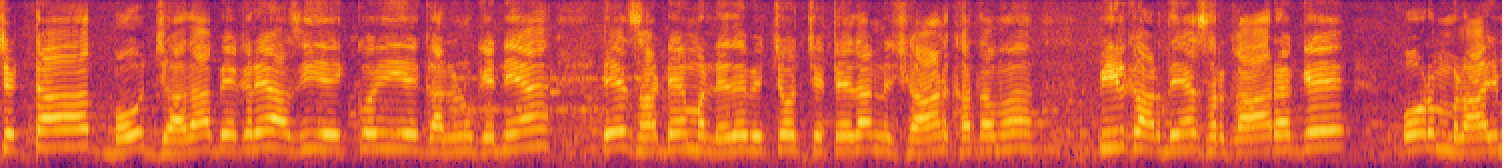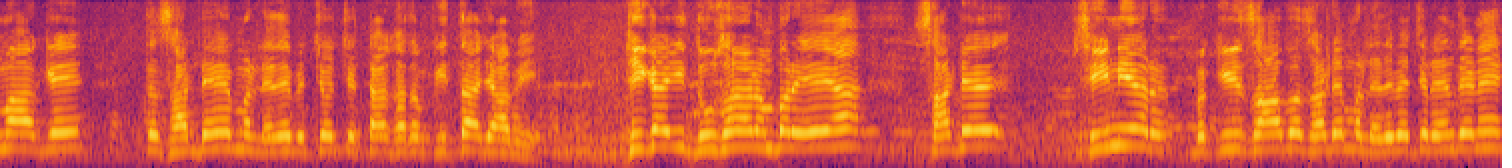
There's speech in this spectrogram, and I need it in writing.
ਚਿੱਟਾ ਬਹੁਤ ਜ਼ਿਆਦਾ ਵਿਕ ਰਿਹਾ, ਅਸੀਂ ਇੱਕੋ ਹੀ ਇਹ ਗੱਲ ਨੂੰ ਕਹਿੰਦੇ ਆ। ਇਹ ਸਾਡੇ ਮਹੱਲੇ ਦੇ ਵਿੱਚੋਂ ਚਿੱਟੇ ਦਾ ਨਿਸ਼ਾਨ ਖਤਮ ਅਪੀਲ ਕਰਦੇ ਆ ਸਰਕਾਰ ਅੱਗੇ ਔਰ ਮੁਲਾਜ਼ਮਾਂ ਅੱਗੇ ਤੇ ਸਾਡੇ ਮਹੱਲੇ ਦੇ ਵਿੱਚੋਂ ਚਿੱਟਾ ਖਤਮ ਕੀਤਾ ਜਾਵੇ। ਠੀਕ ਹੈ ਜੀ, ਦੂਸਰਾ ਨੰਬਰ ਇਹ ਆ, ਸਾਡੇ ਸੀਨੀਅਰ ਵਕੀਲ ਸਾਹਿਬ ਸਾਡੇ ਮਹੱਲੇ ਦੇ ਵਿੱਚ ਰਹਿੰਦੇ ਨੇ।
